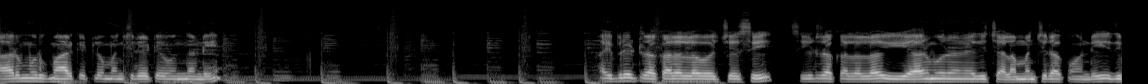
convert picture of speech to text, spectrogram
ఆరుమూరు మార్కెట్లో మంచి రేటే ఉందండి. హైబ్రిడ్ రకాలలో వచ్చేసి సీడ్ రకాలలో ఈ ఆర్మూర్ అనేది చాలా మంచి రకం అండి. ఇది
